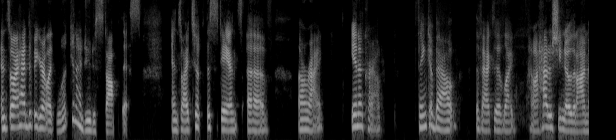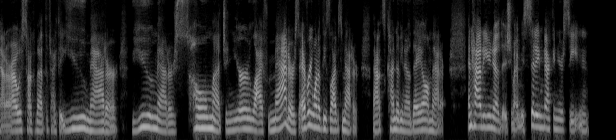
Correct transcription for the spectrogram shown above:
And so I had to figure out, like, what can I do to stop this? And so I took the stance of, all right, in a crowd, think about the fact of like, how, how does she know that I matter? I always talk about the fact that you matter. You matter so much, and your life matters. Every one of these lives matter. That's kind of, you know, they all matter. And how do you know this? You might be sitting back in your seat and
